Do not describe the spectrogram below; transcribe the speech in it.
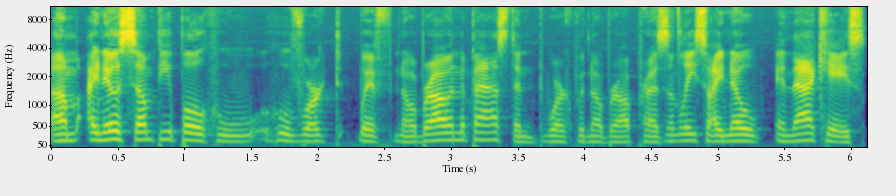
Um, I know some people who who've worked with Nobrow in the past and work with Nobrow presently. So I know in that case.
